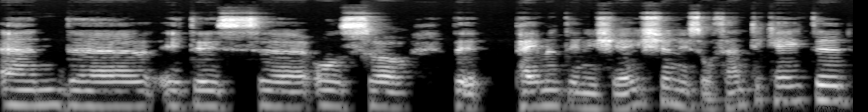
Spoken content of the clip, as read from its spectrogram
and uh, it is uh, also the payment initiation is authenticated,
